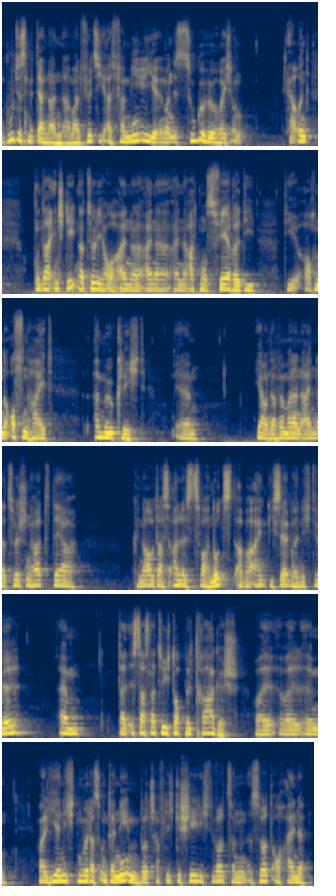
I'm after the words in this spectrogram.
ein gutes Miteinander, man fühlt sich als Familie, man ist zugehörig. Und, ja, und, und da entsteht natürlich auch eine, eine, eine Atmosphäre, die, die auch eine Offenheit ermöglicht. Ähm, ja, und wenn man dann einen dazwischen hat, der genau das alles zwar nutzt, aber eigentlich selber nicht will, ähm, dann ist das natürlich doppelt tragisch, weil, weil, ähm, weil hier nicht nur das Unternehmen wirtschaftlich geschädigt wird, sondern es wird auch eine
